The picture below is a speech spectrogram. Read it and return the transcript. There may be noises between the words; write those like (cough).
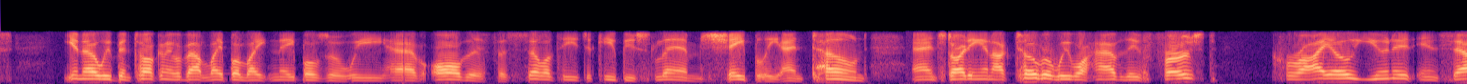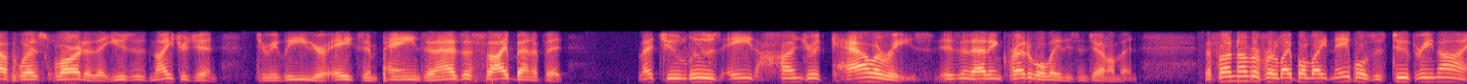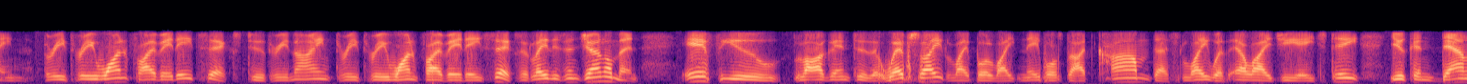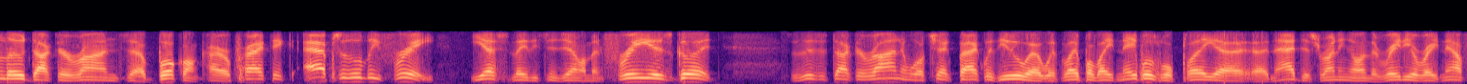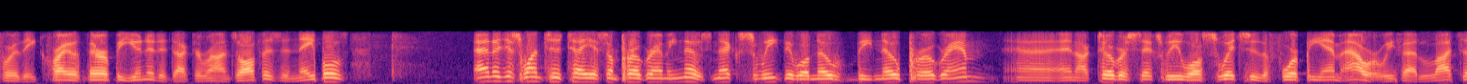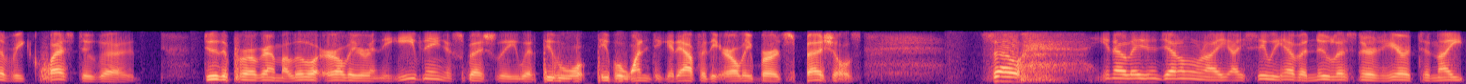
You know, we've been talking about Lipo Lipolight Naples. We have all the facilities to keep you slim, shapely, and toned. And starting in October, we will have the first cryo unit in southwest Florida that uses nitrogen to relieve your aches and pains and as a side benefit let you lose 800 calories. Isn't that incredible, ladies and gentlemen? The phone number for Lipolight Naples is 239 331 5886. 239 331 5886. And ladies and gentlemen, if you log into the website, lipolightnaples.com, that's light with L I G H T, you can download Dr. Ron's uh, book on chiropractic absolutely free. Yes, ladies and gentlemen, free is good. So this is Dr. Ron, and we'll check back with you uh, with Lipolight Naples. We'll play uh, an ad that's running on the radio right now for the cryotherapy unit at Dr. Ron's office in Naples. And I just want to tell you some programming notes. Next week there will no be no program, uh, and October 6th we will switch to the 4 p.m. hour. We've had lots of requests to uh, do the program a little earlier in the evening, especially with people people wanting to get out for the early bird specials. So, you know, ladies and gentlemen, I, I see we have a new listener here tonight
